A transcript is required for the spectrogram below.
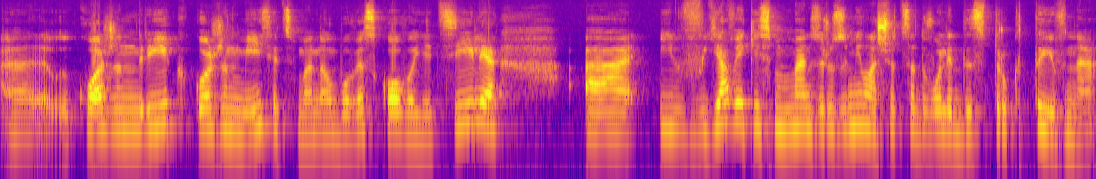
Е, Кожен рік, кожен місяць в мене обов'язково є цілі. Е, І я в якийсь момент зрозуміла, що це доволі деструктивне.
